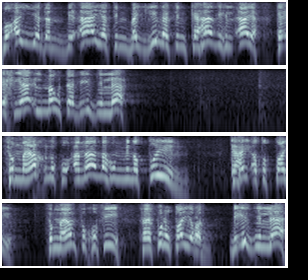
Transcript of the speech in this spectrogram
مؤيدا بآية بينة كهذه الآية كإحياء الموتى بإذن الله. ثم يخلق أمامهم من الطين كهيئة الطير ثم ينفخ فيه فيكون طيرا بإذن الله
